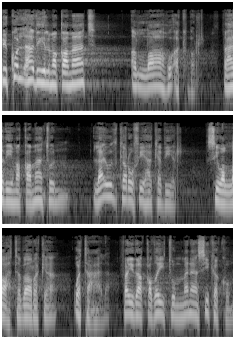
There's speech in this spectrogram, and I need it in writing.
بكل هذه المقامات الله أكبر. فهذه مقامات لا يذكر فيها كبير سوى الله تبارك وتعالى. فإذا قضيتم مناسككم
